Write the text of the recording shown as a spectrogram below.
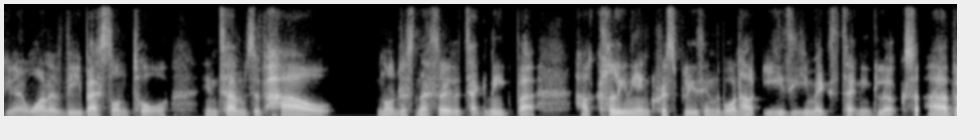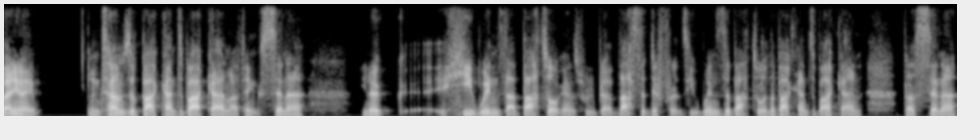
you know, one of the best on tour in terms of how not just necessarily the technique, but how cleanly and crisply he's hitting the ball and how easy he makes the technique look. So, uh, but anyway, in terms of backhand to backhand, I think Sinner you know, he wins that battle against Rublev. That's the difference. He wins the battle in the backhand to backhand, does Sinner,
